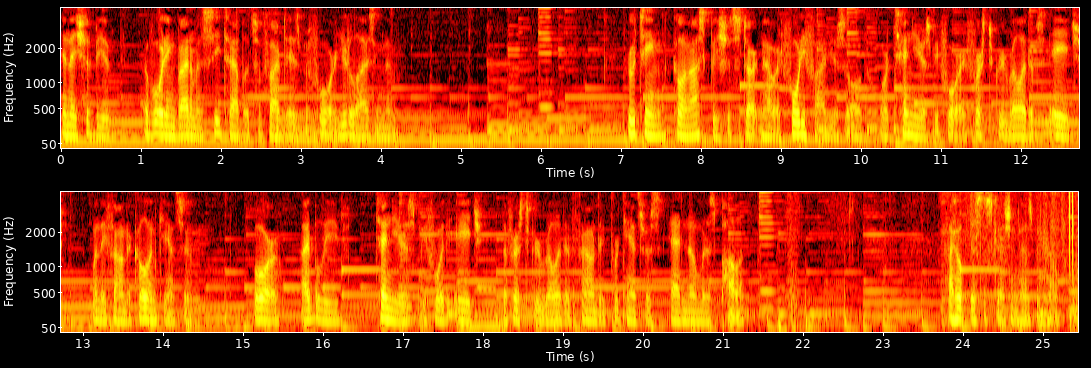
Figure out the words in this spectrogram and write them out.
and they should be avoiding vitamin C tablets for five days before utilizing them. Routine colonoscopy should start now at 45 years old or 10 years before a first degree relative's age when they found a colon cancer, or, I believe, 10 years before the age the first degree relative found a precancerous adenomatous polyp. I hope this discussion has been helpful.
